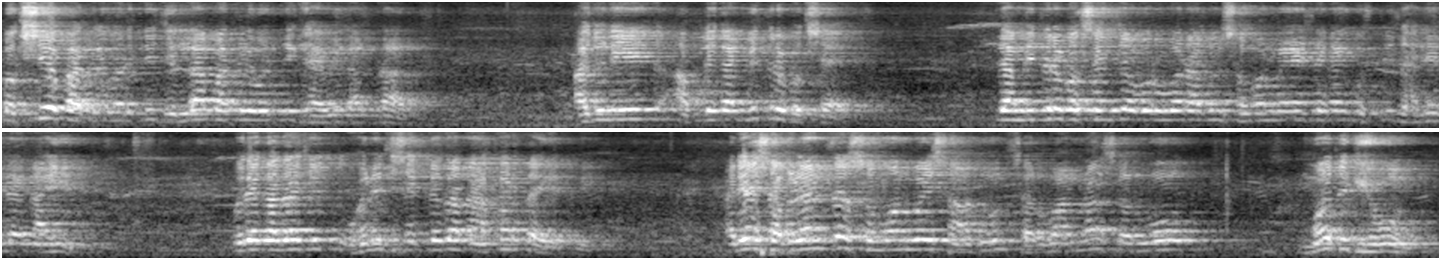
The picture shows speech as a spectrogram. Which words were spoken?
पक्षीय पातळीवरती जिल्हा पातळीवरती घ्यावे लागतात. अजूनही आपले काही मित्र पक्ष आहेत. त्या मित्र पक्षांच्या बरोबर अजून समन्वयाच्या काही गोष्टी झालेल्या नाहीत. उद्या कदाचित होण्याची शक्यता नाकारता येत नाही. आणि या सगळ्यांचा समन्वय साधून सर्वांना सर्व मत घेऊन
